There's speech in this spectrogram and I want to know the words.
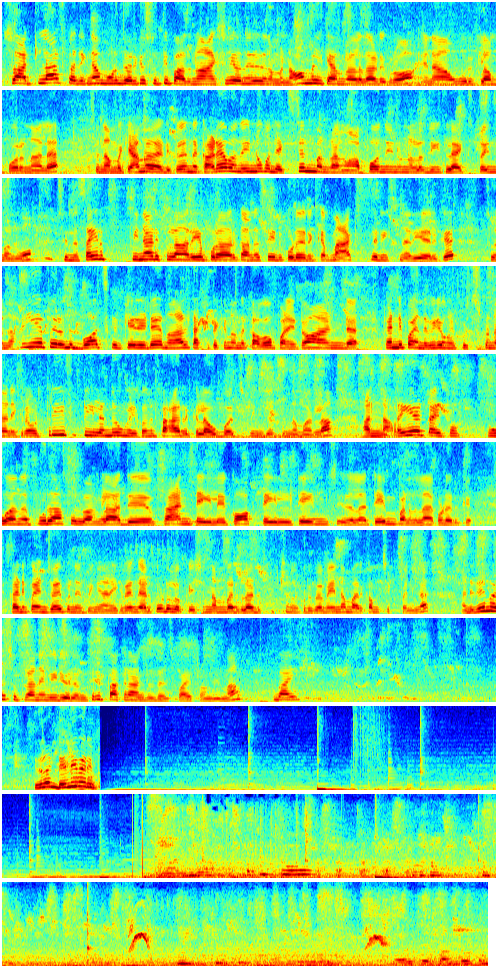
ஸோ அட்லாஸ்ட் பார்த்தீங்கன்னா முடிஞ்ச வரைக்கும் சுற்றி பார்த்தோம் ஆக்சுவலி வந்து நம்ம நார்மல் கேமராவில் தான் எடுக்கிறோம். ஏன்னா ஊருக்குலாம் போகிறனால ஸோ நம்ம கேமரா எடுக்கிற இந்த கடை வந்து இன்னும் கொஞ்சம் எக்ஸ்டெண்ட் பண்ணுறாங்க அப்போ வந்து இன்னும் நல்லா டீட்டெயிலாக எக்ஸ்பிளைன் பண்ணுவோம். ஸோ இந்த சைடு பின்னாடி ஃபுல்லாக நிறைய புறா இருக்குது அந்த சைடு கூட இருக்குது அப்புறம் ஆக்சசரிஸ் நிறைய இருக்குது ஸோ நிறைய பேர் வந்து பேர்ட்ஸ்க்கு கேட்டுகிட்டே இருந்தனால டக்கு டக்குன்னு வந்து கவர் பண்ணிட்டோம். அண்ட் கண்டிப்பாக இந்த வீடியோ உங்களுக்கு பிடிச்சிருக்குன்னு நினைக்கிறேன். ஒரு த்ரீ ஃபிஃப்டிலேருந்து உங்களுக்கு வந்து பேர் இருக்குது லவ் பேர்ட்ஸ் பிஞ்சஸ் இந்த மாதிரிலாம். அண்ட் நிறைய டைப் ஆஃப் பூ அந்த புறா சொல்லுவாங்களா அது ஃபேன் டெய்லு காக் டெயில் டேம்ஸ் இதெல்லாம் டேம் பண்ணதெல்லாம் கூட இருக்குது கண்டிப்பாக என்ஜாய் பண்ணியிருப்பீங்கன்னு நினைக்கிறேன். இந்த இடத்தோட லொக்கேஷன் நம்பர் இதெல்லாம் டிஸ்கிரிப்ஷனில் கொடுக்குறேன். வேணா மறக்காம செக் பண்ணுங்கள் அண்ட் இதே மாதிரி சூப்பரான வீடியோ வந்து திருப்பி பார்க்குறேன். அண்ட் பாய் ஃப்ரம் மேமா பாய் இதெல்லாம் டெலிவரி സന്തോഷം സന്തോഷം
